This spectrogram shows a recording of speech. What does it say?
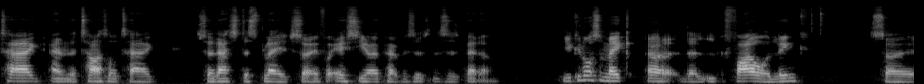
tag and the title tag so that's displayed. So for SEO purposes this is better. You can also make uh, the file link so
